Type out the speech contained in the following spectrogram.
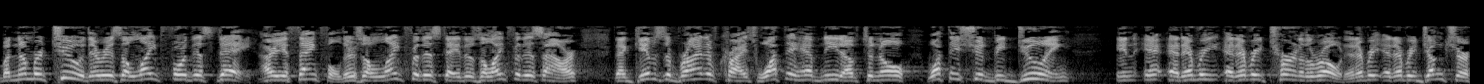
But number two, there is a light for this day. Are you thankful? There's a light for this day. There's a light for this hour that gives the bride of Christ what they have need of to know what they should be doing in, at every, at every turn of the road. At every, at every juncture,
